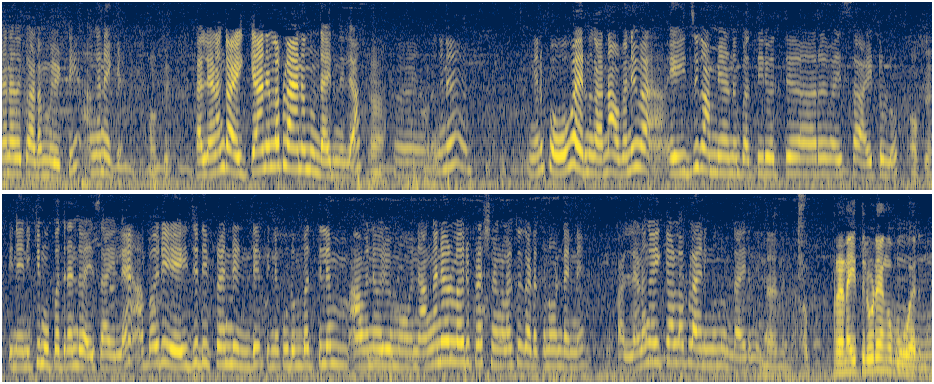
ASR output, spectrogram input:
ഞാനത് കടം വീട്ടി അങ്ങനെയൊക്കെ. കല്യാണം കഴിക്കാനുള്ള പ്ലാനൊന്നും ഉണ്ടായിരുന്നില്ല. അങ്ങനെ ഇങ്ങനെ പോവായിരുന്നു കാരണം അവന് ഏജ് കമ്മിയാണ് പത്ത് ഇരുപത്തി ആറ് വയസ്സായിട്ടുള്ളൂ പിന്നെ എനിക്ക് മുപ്പത്തിരണ്ട് വയസ്സായില്ലേ. അപ്പോൾ ഒരു ഏജ് ഡിഫറെന്റ് ഉണ്ട്. പിന്നെ കുടുംബത്തിലും അവനൊരു മോൻ അങ്ങനെയുള്ള ഒരു പ്രശ്നങ്ങളൊക്കെ കിടക്കുന്നതുകൊണ്ട് തന്നെ കല്യാണം കഴിക്കാനുള്ള പ്ലാനിംഗ് ഒന്നും ഉണ്ടായിരുന്നില്ല. പ്രണയത്തിലൂടെ അങ്ങ് പോവായിരുന്നു.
